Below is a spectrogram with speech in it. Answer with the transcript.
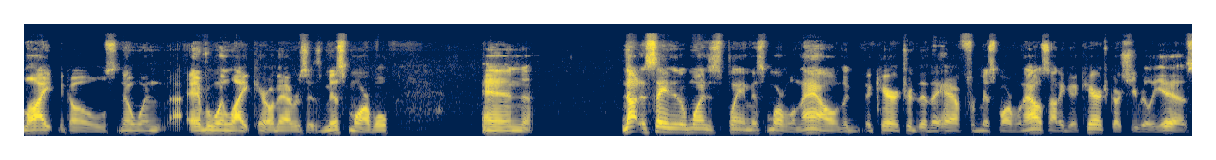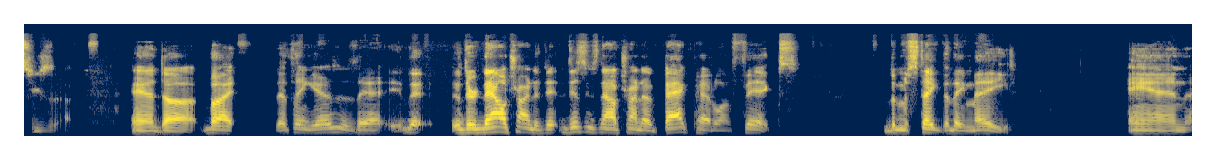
liked because no one, everyone liked Carol Danvers as Miss Marvel, and not to say that the ones playing Miss Marvel now, the, the character that they have for Miss Marvel now is not a good character because she really is. She's, and uh, but the thing is, is that they're now trying to Disney's now trying to backpedal and fix the mistake that they made, and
